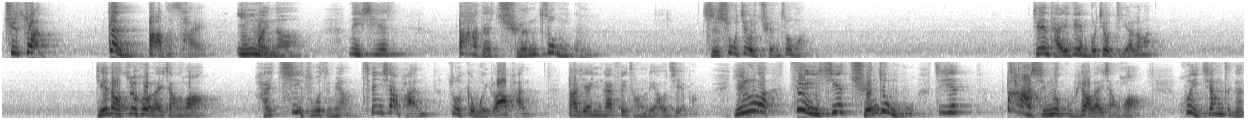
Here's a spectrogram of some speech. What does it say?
去赚更大的财，因为呢，那些大的权重股，指数就是权重啊。今天台积电不就跌了吗？跌到最后来讲的话，还企图怎么样撑下盘，做个尾拉盘。大家应该非常了解吧？也就是说，这些权重股、这些大型的股票来讲的话，会将这个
